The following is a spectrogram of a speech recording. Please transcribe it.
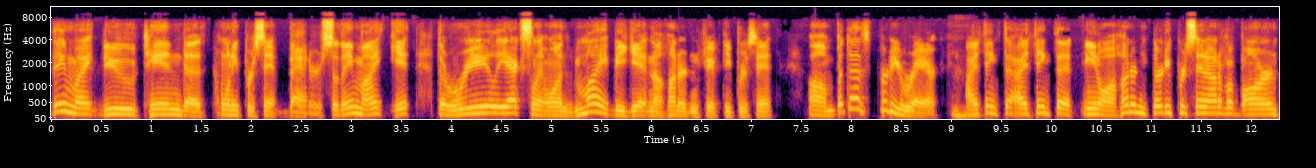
they might do 10 to 20% better. So they might get the really excellent ones might be getting 150%. Um, but that's pretty rare. Mm-hmm. I think that I think that you know 130% out of a barn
